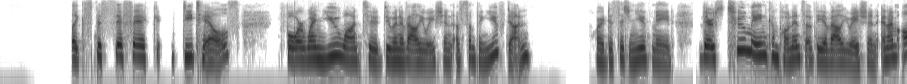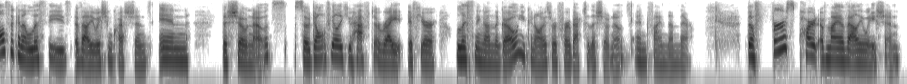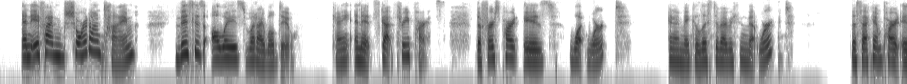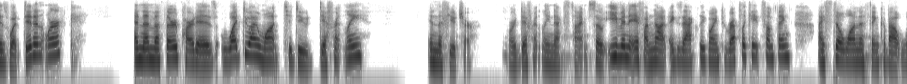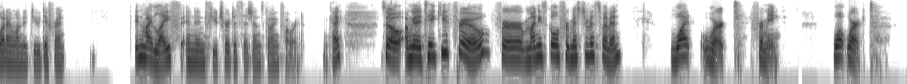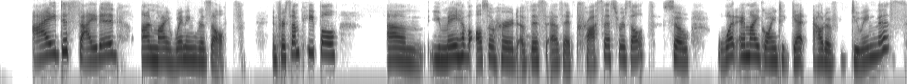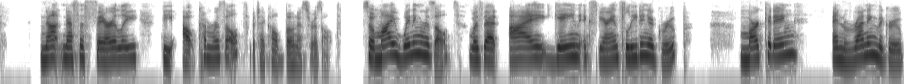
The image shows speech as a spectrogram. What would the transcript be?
like specific details for when you want to do an evaluation of something you've done or a decision you've made. There's two main components of the evaluation, and I'm also going to list these evaluation questions in the show notes. So don't feel like you have to write if you're listening on the go. You can always refer back to the show notes and find them there. The first part of my evaluation, and if I'm short on time, this is always what I will do. Okay. And it's got three parts. The first part is what worked, and I make a list of everything that worked. The second part is what didn't work. And then the third part is what do I want to do differently in the future or differently next time? So even if I'm not exactly going to replicate something, I still want to think about what I want to do different in my life and in future decisions going forward. Okay. So I'm going to take you through for Money School for Mischievous Women what worked for me. What worked? I decided on my winning results. And for some people, um, you may have also heard of this as a process result. So, what am I going to get out of doing this? Not necessarily the outcome result, which I call bonus result. So my winning result was that I gain experience leading a group, marketing, and running the group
